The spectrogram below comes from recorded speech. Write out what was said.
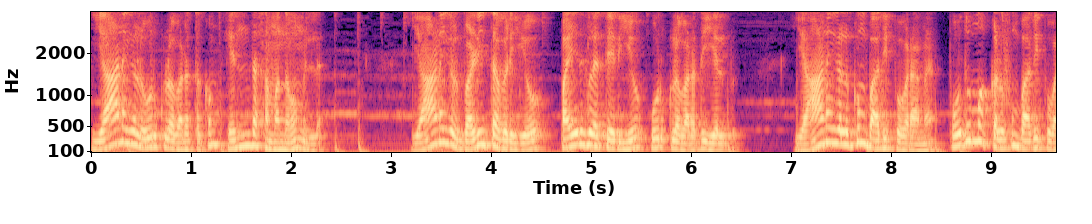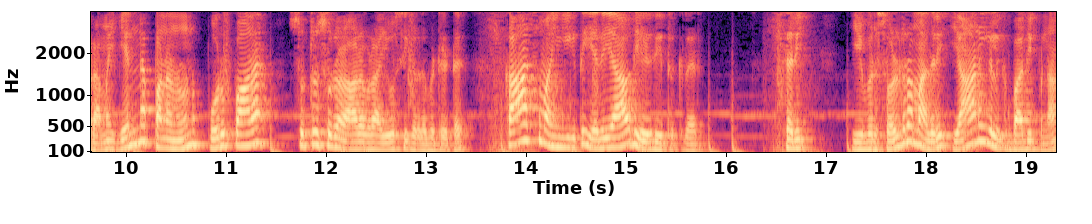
யானைகள் ஊருக்குள்ளே வரத்துக்கும் எந்த சம்பந்தமும் இல்லை. யானைகள் வழி தவறியோ பயிர்களை தேடியோ ஊருக்குள்ளே வரது இயல்பு. யானைகளுக்கும் பாதிப்பு வராமல் பொதுமக்களுக்கும் பாதிப்பு வராமல் என்ன பண்ணணும்னு பொறுப்பான சுற்றுச்சூழல் ஆளுவராக யோசிக்கிறத விட்டுட்டு காசு வாங்கிக்கிட்டு எதையாவது எழுதிட்டு இருக்கிறாரு. சரி இவர் சொல்கிற மாதிரி யானைகளுக்கு பாதிப்புனா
